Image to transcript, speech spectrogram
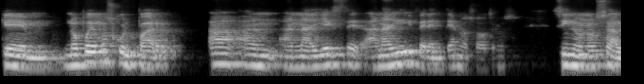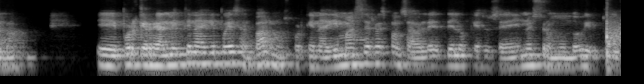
que no podemos culpar a, a, a nadie, a nadie diferente a nosotros si no nos salva, eh, porque realmente nadie puede salvarnos, porque nadie más es responsable de lo que sucede en nuestro mundo virtual.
